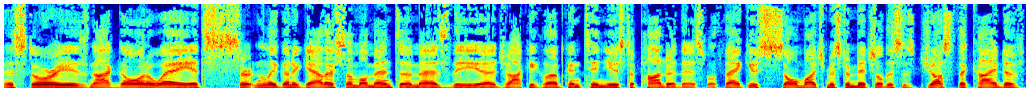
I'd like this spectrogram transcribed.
This story is not going away. It's certainly going to gather some momentum as the uh, Jockey Club continues to ponder this. Well, thank you so much, Mr. Mitchell. This is just the kind of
